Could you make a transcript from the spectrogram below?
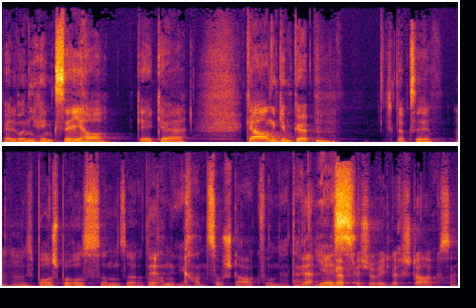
Weil, als ich ihn gesehen habe, gegen, keine Ahnung, im Göpp, ich glaube gesehen, mhm. das Bosporus und so. Ja. Ich habe ihn so stark gefunden. Ich dachte, ja, yes. Göpp ist schon wirklich stark gewesen.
